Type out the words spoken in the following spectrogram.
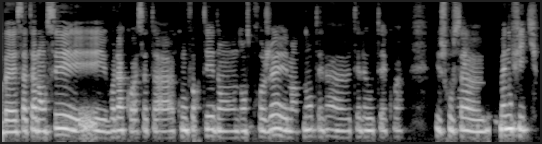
ben, ça t'a lancé et, voilà, quoi, ça t'a conforté dans, dans, ce projet et maintenant, tu es là, es là où tu es. Quoi. Et je trouve ça magnifique.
